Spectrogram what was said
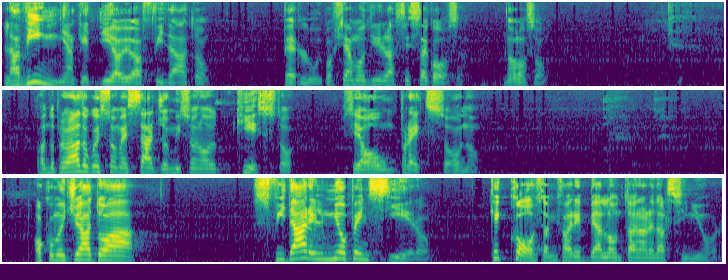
la vigna che Dio aveva affidato per lui. Possiamo dire la stessa cosa? Non lo so. Quando ho provato questo messaggio mi sono chiesto se ho un prezzo o no. Ho cominciato a sfidare il mio pensiero che cosa mi farebbe allontanare dal Signore?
